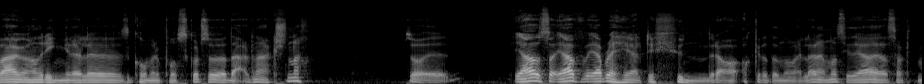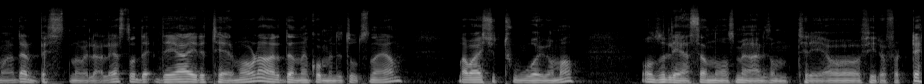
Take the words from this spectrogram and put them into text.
Hver gang han ringer eller kommer det postkort, så det er det en action. da Så eh, ja, så jeg, jeg ble helt i hundre av akkurat den novella. Jeg må si Det jeg, har sagt mange, det er den beste novella jeg har lest. Og det, det jeg irriterer meg over, da er at denne kom ut i 2001. Da var jeg 22 år gammel. Og så leser jeg nå som jeg er liksom 3 og 44.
